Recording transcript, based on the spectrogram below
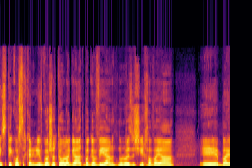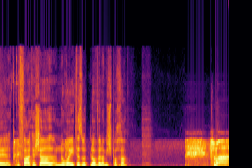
הספיקו השחקנים לפגוש אותו, לגעת בגביע, נתנו לו איזושהי חוויה בתקופה הקשה הנוראית הזאת, לו ולמשפחה. תשמע,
